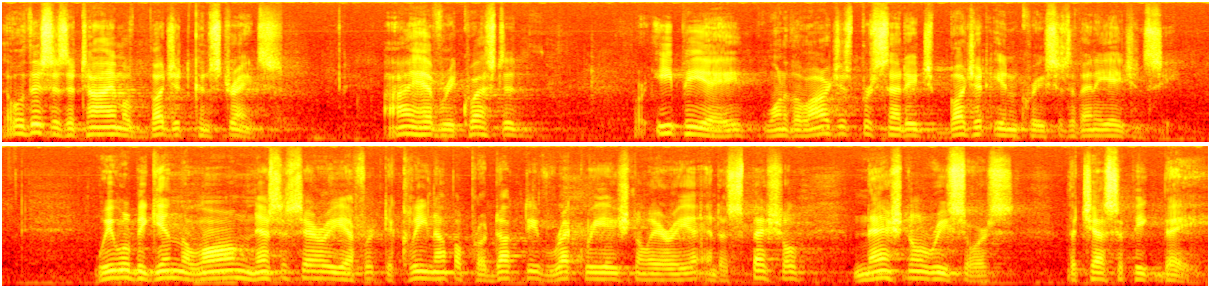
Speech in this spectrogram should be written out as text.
Though this is a time of budget constraints, I have requested for EPA one of the largest percentage budget increases of any agency. We will begin the long, necessary effort to clean up a productive recreational area and a special national resource, the Chesapeake Bay.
